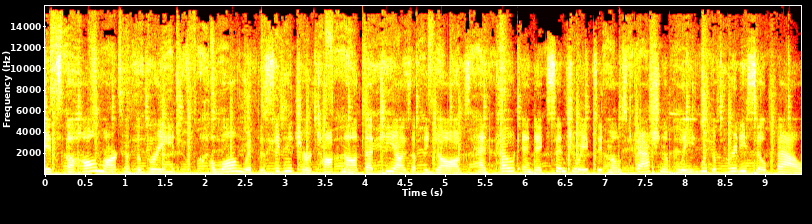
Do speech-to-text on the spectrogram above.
It's the hallmark of the breed, along with the signature top knot that ties up the dog's head coat and accentuates it most fashionably with a pretty silk bow.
